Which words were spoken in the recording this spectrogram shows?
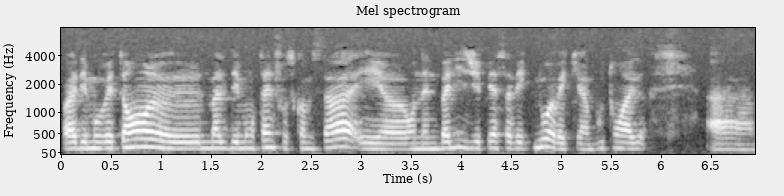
voilà, des mauvais temps, euh, le mal des montagnes, choses comme ça. Et euh, on a une balise GPS avec nous, avec un bouton à, à,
